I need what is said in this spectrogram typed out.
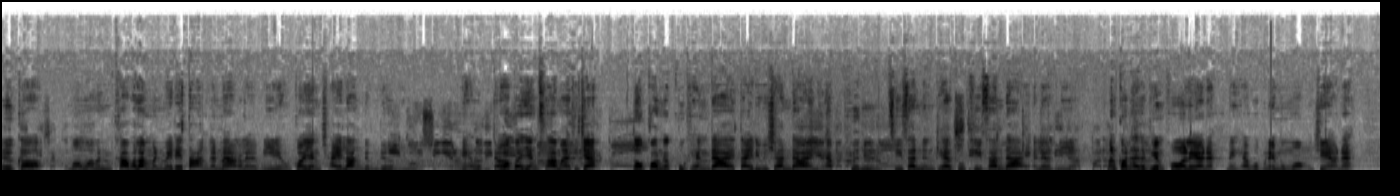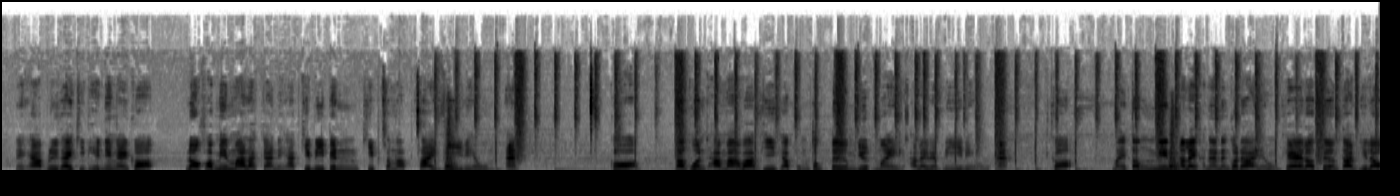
เออก็มองว่ามันค่าพลังมันไม่ได้ต่างกันมากอะไรแบบนี้เนี่ยผมก็ยังใช้ร่างเดิมๆอยู่นะครับผมแต่ว่าก็ยังสามารถที่จะต่อกรกับคู่แข่งได้ไต่ดิวิชั่นได้นะครับขึ้นซีซั่นหนึ่งแทบทุกซีซั่นได้อะไรแบบนี้ มันก็น่าจะเพียงพอแล้วนะนะครับผมในมุมมองของชแนลนะนะครับหรือใครคิดเห็นยังไงก็ ลองคอมเมนต์มาละกันนะครับ คลิปนี้เป็นคลิปสำหรับสายฟรีนะครับผมอะก็บางคนถามมาว่าพี่ครับผมต้องเติมเยอะไหมอะไรแบบนี้นะครับผมอะก็ไม่ต้องเน้นอะไรขนาดนั้นก็ได้นะผมแค่เราเติมตามที่เรา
